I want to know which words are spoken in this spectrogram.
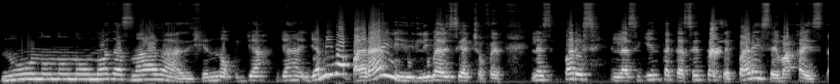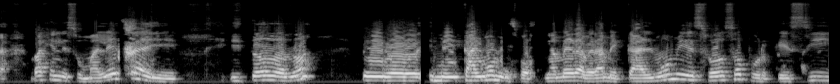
no, no, no, no, no hagas nada. Dije, no, ya, ya, ya me iba a parar y le iba a decir al chofer, párese, en la siguiente caseta se para y se baja esta, bájenle su maleta y, y todo, ¿no? Pero me calmó mi esposo, la mera verdad, me calmó mi esposo porque sí,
